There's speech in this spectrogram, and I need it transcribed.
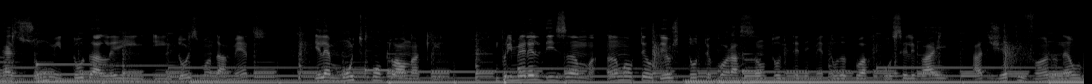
resume toda a lei em, em dois mandamentos, ele é muito pontual naquilo. No primeiro ele diz, ama, ama o teu Deus de todo o teu coração, todo entendimento, toda a tua força. Ele vai adjetivando né, o-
